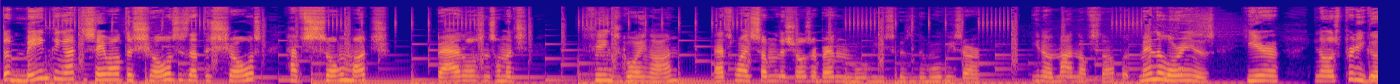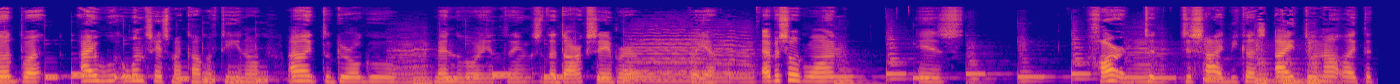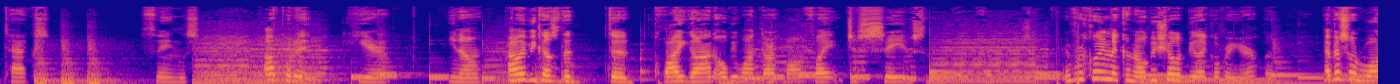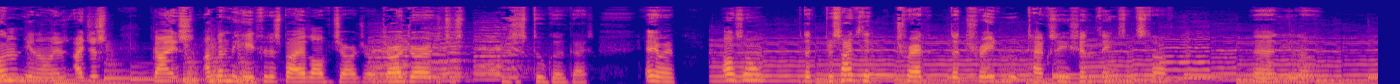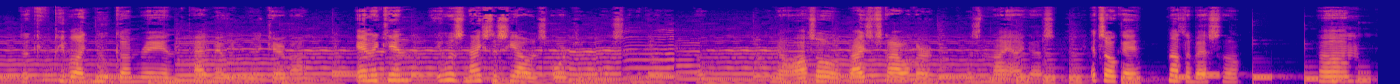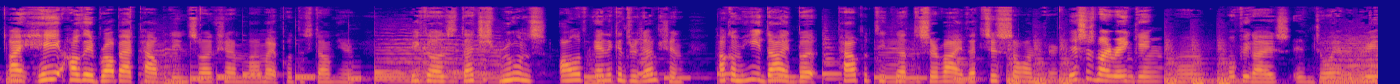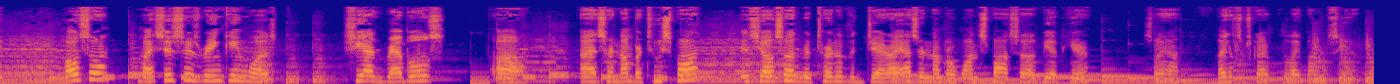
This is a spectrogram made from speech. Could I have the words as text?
The main thing I have to say about the shows is that the shows have so much battles and so much things going on. That's why some of the shows are better than the movies, because the movies are, you know, not enough stuff. But Mandalorian is here, you know, it's pretty good, mm. but I w- wouldn't say it's my cup of tea, you know. I like the Grogu Mandalorian things, the dark saber, but yeah. Episode 1 is hard to decide because I do not like the tax things. I'll put it here, you know, probably because the the Qui-Gon Obi-Wan Darth Maul fight just saves the movie. If we're including the Kenobi show, it'd be like over here, but episode 1, you know, I just guys, I'm gonna be hate for this, but I love Jar Jar. Jar Jar is just he's just too good, guys. Anyway, also the besides the trade the trade route taxation things and stuff, and you know the people like Nute Gunray and Padme we didn't really care about. Anakin, it was nice to see how his origin was in the beginning. You know, also Rise of Skywalker was nice, I guess. It's okay, not the best though. Um, I hate how they brought back Palpatine, so actually I might put this down here. Because that just ruins all of Anakin's redemption. How come he died, but Palpatine got to survive? That's just so unfair. This is my ranking. Uh, hope you guys enjoy and agree. Also, my sister's ranking was she had Rebels uh, as her number two spot, and she also had Return of the Jedi as her number one spot, so that'd be up here. So yeah, like and subscribe, the like button, see ya.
